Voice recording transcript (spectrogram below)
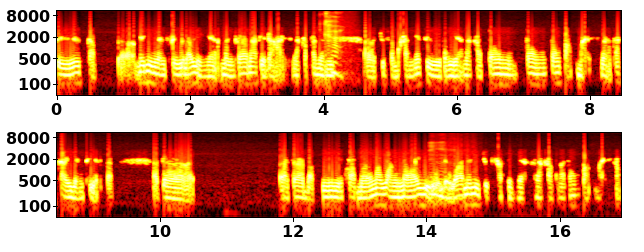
ซื้อกับไม่มีเงินซื้อแล้วอย่างเงี้ย มันก็น่าเสียดายนะครับเพราะฉะนั้นจุดสำคัญก็คือตรงนี้นะครับ ต้องต้องต้องปรับใหม่นะถ้าใครยังเทรดแบบอาจจะ อาจจะแบบมีความระวังน้อยอยู่หรือว่าไม่มีจุดคัดอย่างเงี้ยนะครับเราต้องปรับใหม่ครับ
